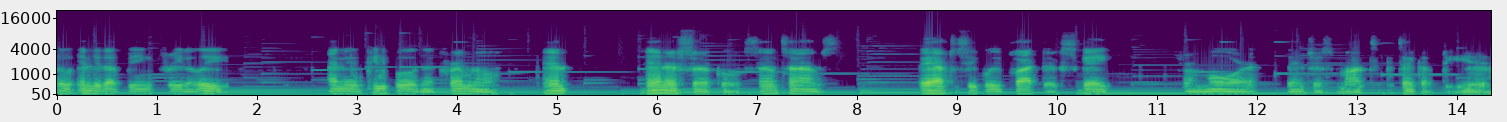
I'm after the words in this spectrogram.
who ended up being free to leave. I knew people in the criminal and inner circle. Sometimes they have to secretly plot to escape for more than just months. It could take up to years.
